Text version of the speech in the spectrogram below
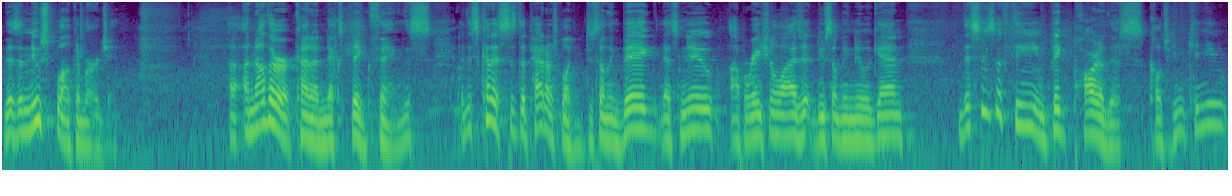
there's a new Splunk emerging. Uh, another kind of next big thing. This, this kind of is the pattern Splunk. Do something big, that's new, operationalize it, do something new again. This is a theme, big part of this culture. Can you, can you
